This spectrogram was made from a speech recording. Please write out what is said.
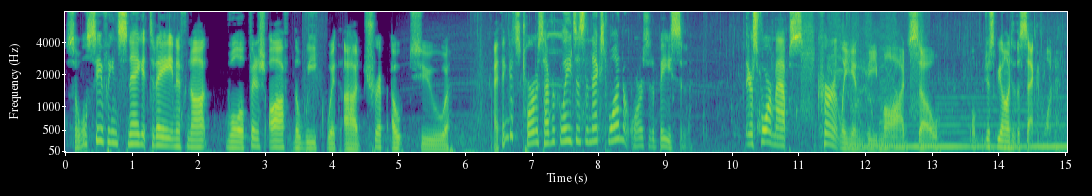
So we'll see if we can snag it today, and if not, we'll finish off the week with a trip out to... I think it's Torvus Everglades is the next one, or is it a basin? There's four maps currently in the mod, so we'll just be on to the second one.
